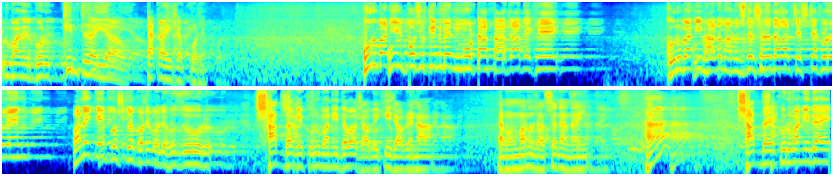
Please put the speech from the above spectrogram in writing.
কুরবানির গরু কিনতে যাইয়াও টাকা হিসাব করে। কুরবানির পশু কিনবেন মোটা, তাজা দেখে। কুরবানি ভালো মানুষদের সাথে দেওয়ার চেষ্টা করবেন। অনেকেই প্রশ্ন করে, বলে, হুজুর সাত ভাগে কুরবানি দেওয়া যাবে কি যাবে না? এমন মানুষ আছে না নাই? হ্যাঁ? সাত ভাগে কুরবানি দেয়,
